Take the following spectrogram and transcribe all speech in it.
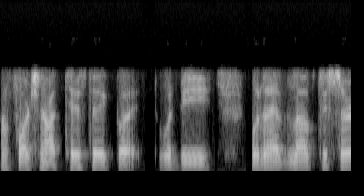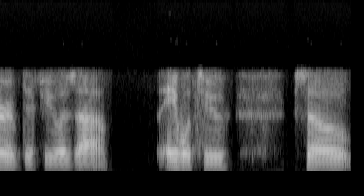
unfortunately autistic, but would be would have loved to serve if he was uh, able to. So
